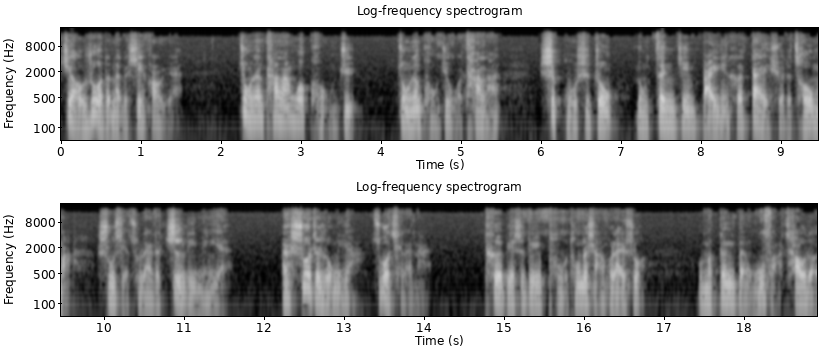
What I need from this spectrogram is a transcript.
较弱的那个信号源。众人贪婪我恐惧，众人恐惧我贪婪，是股市中。用真金白银和带血的筹码书写出来的至理名言，而说着容易啊，做起来难。特别是对于普通的散户来说，我们根本无法抄到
